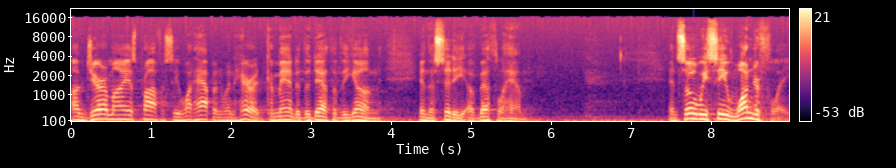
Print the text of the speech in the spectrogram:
of Jeremiah's prophecy what happened when Herod commanded the death of the young in the city of Bethlehem. And so we see wonderfully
